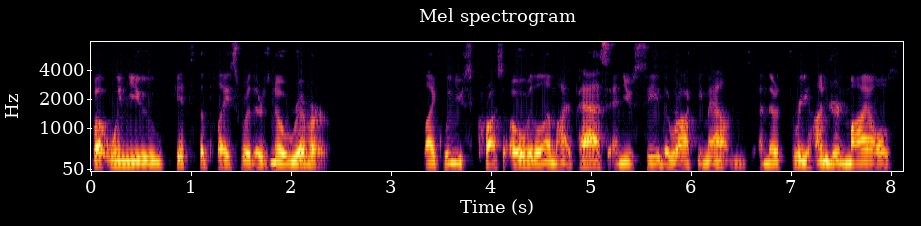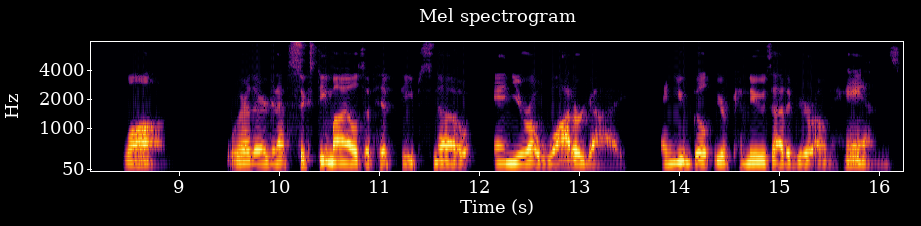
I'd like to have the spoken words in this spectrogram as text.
But when you get to the place where there's no river like when you cross over the lemhi pass and you see the rocky mountains and they're 300 miles long where they're going to have 60 miles of hip deep snow and you're a water guy and you built your canoes out of your own hands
